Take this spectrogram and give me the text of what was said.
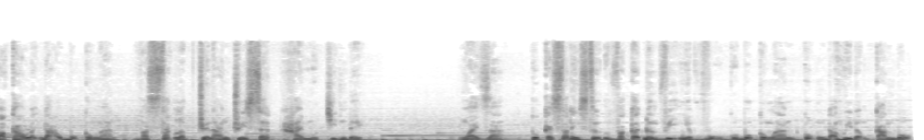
báo cáo lãnh đạo Bộ Công an và xác lập chuyên án truy xét 219D. Ngoài ra, Cục Cảnh sát Hình sự và các đơn vị nghiệp vụ của Bộ Công an cũng đã huy động cán bộ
